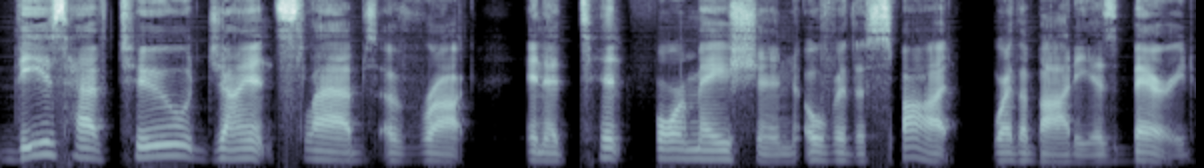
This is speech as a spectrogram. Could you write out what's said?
These have two giant slabs of rock in a tent formation over the spot where the body is buried.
